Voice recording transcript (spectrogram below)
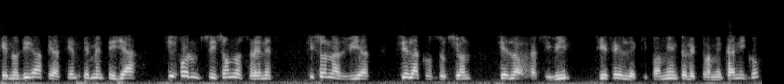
que nos diga fehacientemente ya si, fueron, si son los trenes, si son las vías, si es la construcción, si es la obra civil, si es el equipamiento electromecánico.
